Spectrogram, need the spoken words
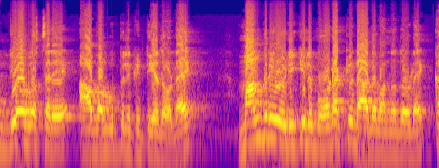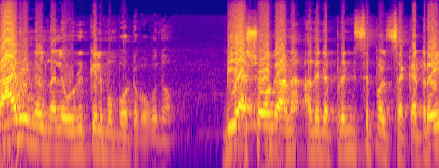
ഉദ്യോഗസ്ഥരെ ആ വകുപ്പിൽ കിട്ടിയതോടെ മന്ത്രി ഒരിക്കലും ഉടക്കിടാതെ വന്നതോടെ കാര്യങ്ങൾ നല്ല ഒഴുക്കിൽ മുമ്പോട്ട് പോകുന്നു. ബി അശോകാണ് അതിന്റെ പ്രിൻസിപ്പൽ സെക്രട്ടറി.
